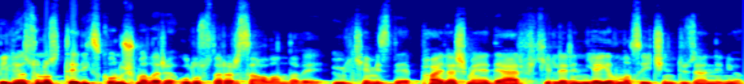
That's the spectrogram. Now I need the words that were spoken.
Biliyorsunuz TEDx konuşmaları uluslararası alanda ve ülkemizde paylaşmaya değer fikirlerin yayılması için düzenleniyor.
